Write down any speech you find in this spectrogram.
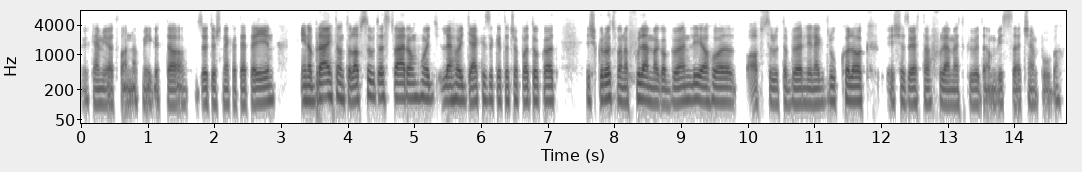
ők emiatt vannak még itt az ötösnek a tetején. Én a Brighton-tól abszolút azt várom, hogy lehagyják ezeket a csapatokat, és akkor ott van a Fulham meg a Burnley, ahol abszolút a Burnley-nek drukkolok, és ezért a Fulham-et küldöm vissza a csempóba.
